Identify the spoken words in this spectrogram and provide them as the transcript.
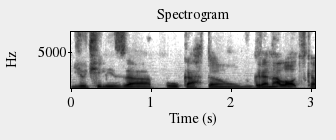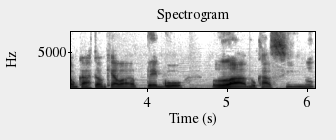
de utilizar o cartão Grana Lotus, que é um cartão que ela pegou lá no cassino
